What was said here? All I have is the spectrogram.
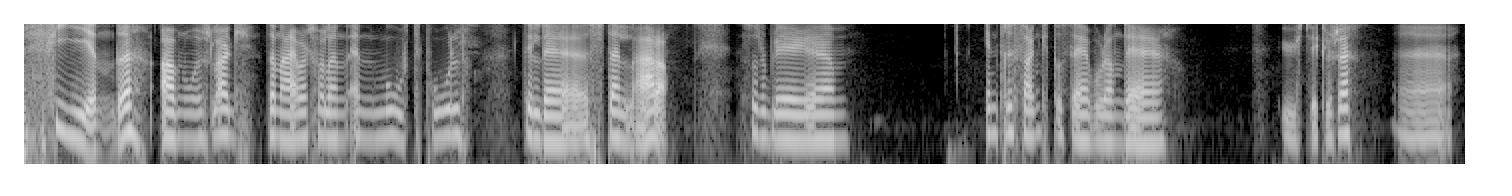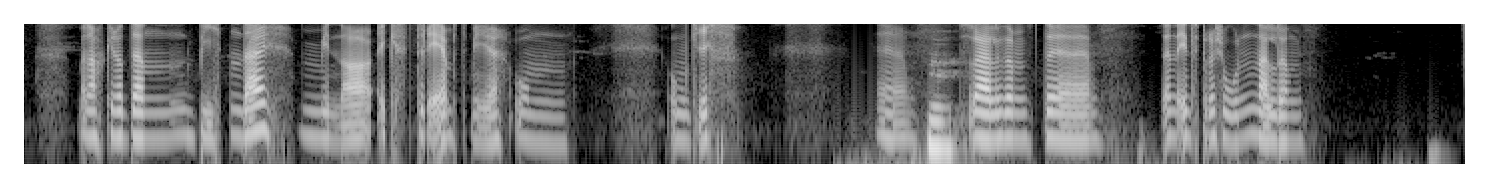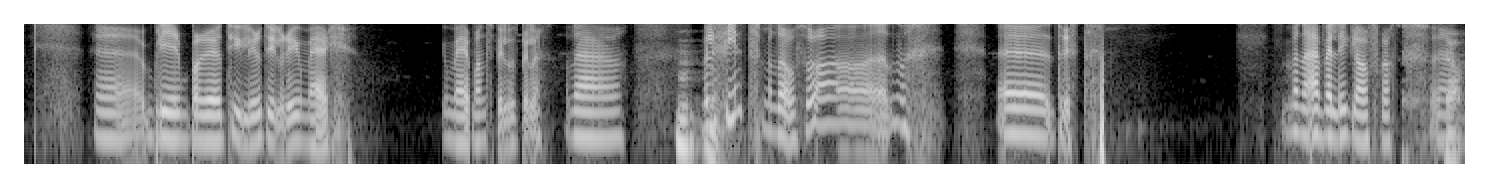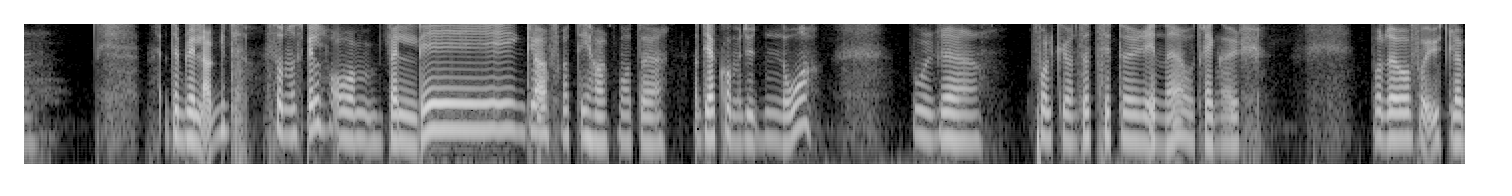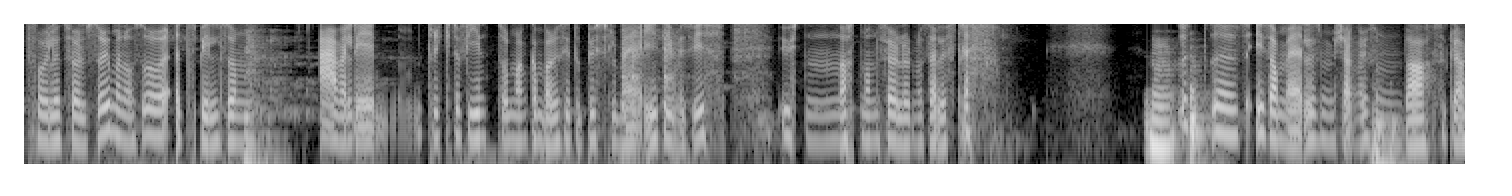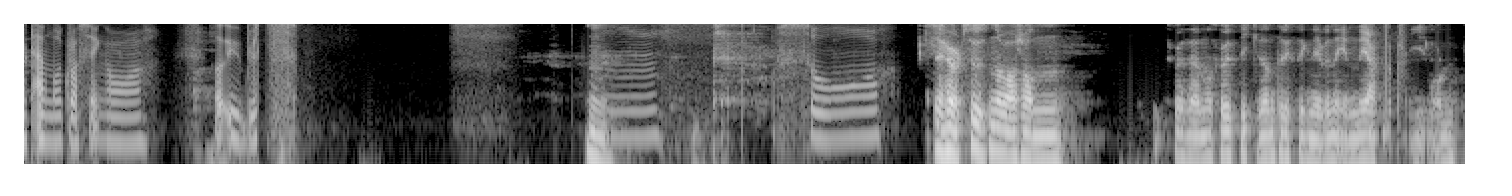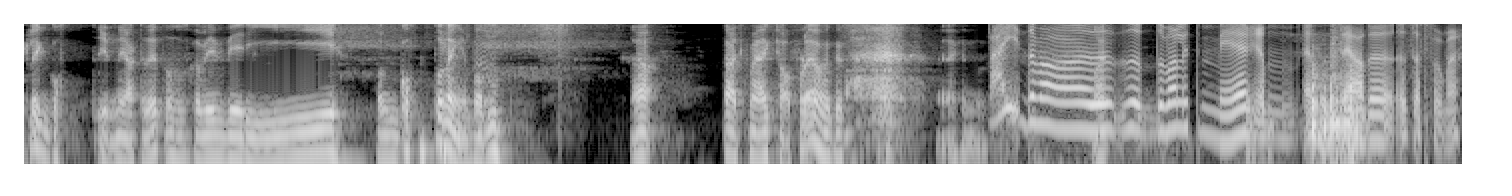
fiende av noe slag. Den er i hvert fall en, en motpol til det stellet er, da. Så det blir um, interessant å se hvordan det utvikler seg. Eh, men akkurat den biten der minna ekstremt mye om, om Gris. Eh, mm. Så det er liksom det, Den inspirasjonen, eller den eh, Blir bare tydeligere og tydeligere jo mer, jo mer man spiller og spiller. Og det er mm. veldig fint, men det er også en Eh, trist. men jeg er veldig glad for at eh, ja. det blir lagd sånne spill, og veldig glad for at de har på en måte At de har kommet ut nå, hvor eh, folk uansett sitter inne og trenger både å få utløp for litt følelser, men også et spill som er veldig trygt og fint, og man kan bare sitte og pusle med i timevis uten at man føler noe særlig stress. Mm. Litt uh, i samme liksom, sjanger som da så klart Animal Crossing og, og Ublitz. Mm. Mm. Så Det hørtes ut som det var sånn Skal vi se, nå skal vi stikke den triste kniven inn i hjertet i ordentlig godt inn i hjertet ditt, og så skal vi vri sånn godt og lenge på den. Ja. Jeg veit ikke om jeg er klar for det, faktisk. Nei, det var, det, det var litt mer enn en det jeg hadde sett for meg.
